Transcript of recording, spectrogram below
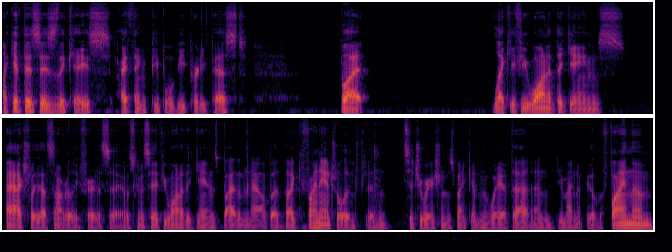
like if this is the case i think people will be pretty pissed but like if you wanted the games actually that's not really fair to say i was going to say if you wanted the games buy them now but like financial and, and situations might get in the way of that and you might not be able to find them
